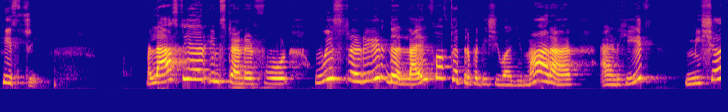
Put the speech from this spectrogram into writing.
history. Last year in standard 4, we studied the life of Chhatrapati Shivaji Maharaj and his mission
